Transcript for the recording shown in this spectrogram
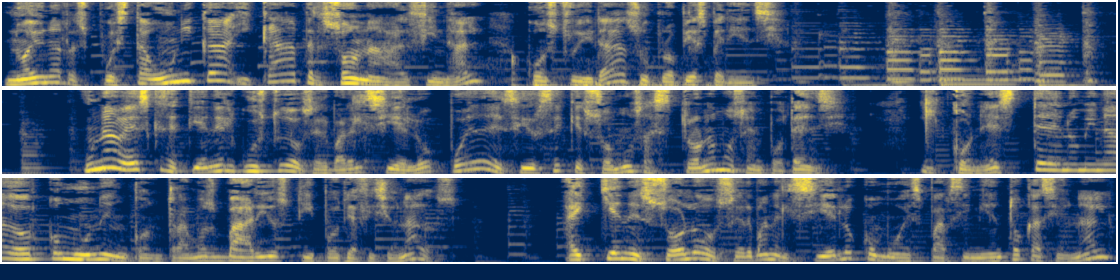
no hay una respuesta única y cada persona al final construirá su propia experiencia. Una vez que se tiene el gusto de observar el cielo, puede decirse que somos astrónomos en potencia, y con este denominador común encontramos varios tipos de aficionados. Hay quienes solo observan el cielo como esparcimiento ocasional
